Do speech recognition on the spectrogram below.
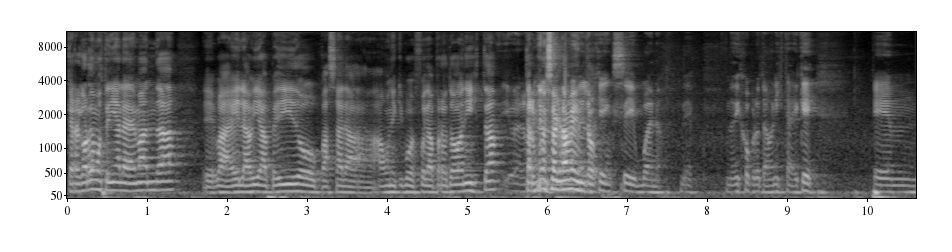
Que recordemos tenía la demanda, eh, él había pedido pasar a, a un equipo que fuera protagonista. bueno, Terminó en Sacramento. Kings, sí, bueno, eh, no dijo protagonista de qué. Em,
